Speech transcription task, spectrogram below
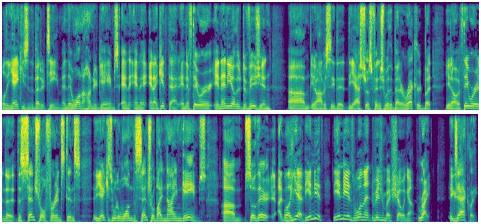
well, the Yankees are the better team, and they won hundred games, and and and I get that. And if they were in any other division, um, you know, obviously the the Astros finished with a better record, but you know, if they were in the the Central, for instance, the Yankees would have won the Central by nine games. Um, so they're Well, yeah, the Indians. The Indians won that division by showing up. Right. Exactly.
